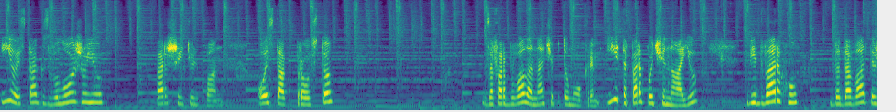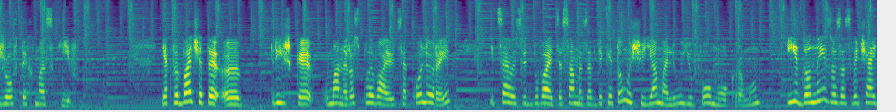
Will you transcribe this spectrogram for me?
і ось так зволожую перший тюльпан. Ось так просто зафарбувала начебто мокрим. І тепер починаю відверху додавати жовтих мазків. Як ви бачите, е, трішки у мене розпливаються кольори. І це ось відбувається саме завдяки тому, що я малюю по мокрому. І донизу зазвичай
